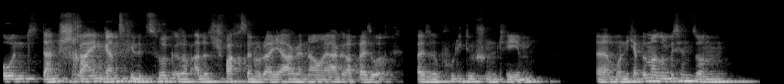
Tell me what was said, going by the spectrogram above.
und dann schreien ganz viele zurück, also alles Schwachsinn oder ja, genau, ja, gerade bei so, bei so politischen Themen. Ähm, und ich habe immer so ein bisschen so einen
